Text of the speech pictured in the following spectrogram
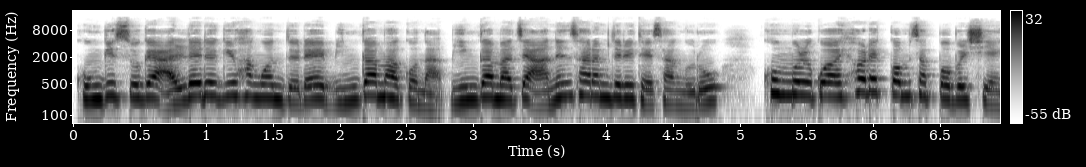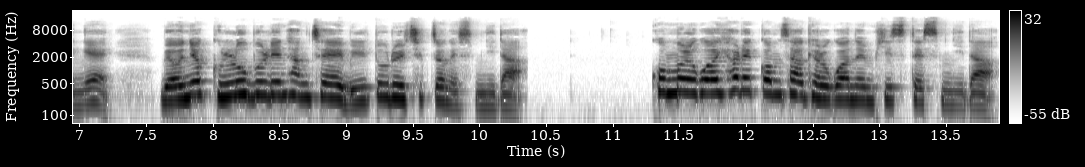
공기 속의 알레르기 황원들에 민감하거나 민감하지 않은 사람들이 대상으로 콧물과 혈액 검사법을 시행해 면역 글로불린 항체의 밀도를 측정했습니다. 콧물과 혈액 검사 결과는 비슷했습니다.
